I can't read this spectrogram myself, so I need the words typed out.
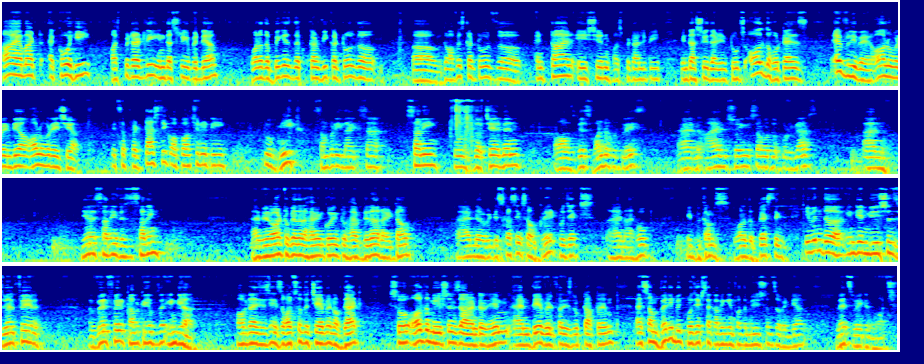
Hi, I'm at ACOHI Hospitality Industry of India, one of the biggest. The we control the uh, the office controls the entire Asian hospitality industry that includes all the hotels everywhere, all over India, all over Asia. It's a fantastic opportunity to meet somebody like Sunny, who's the chairman of this wonderful place, and I am showing you some of the photographs. And here's Sunny. This is Sunny and we're all together having going to have dinner right now. And uh, we're discussing some great projects. And i hope it becomes one of the best things. Even the indian musicians welfare welfare committee of the india organization is also the chairman of that. So all the musicians are under him and their welfare is looked after him. And some very big projects are coming in for the musicians of india. Let's wait and watch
